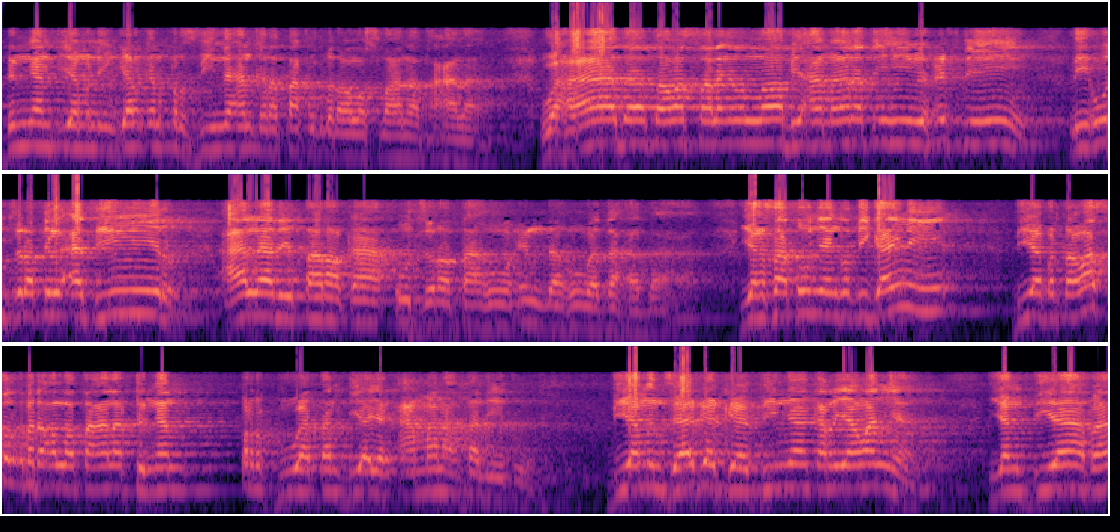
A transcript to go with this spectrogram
dengan dia meninggalkan perzinaan karena takut kepada Allah Subhanahu Wa Taala. Wahada tawassal Allah bi amanatihi wa hifdhihi li ujratil adir alladhi taraka ujratahu indahu wa dhahaba. Yang satunya yang ketiga ini dia bertawassul kepada Allah Taala dengan perbuatan dia yang amanah tadi itu. Dia menjaga gajinya karyawannya. Yang dia apa?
